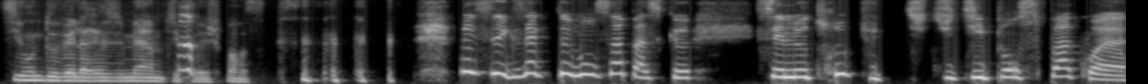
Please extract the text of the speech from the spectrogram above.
Si on devait le résumer un petit peu, je pense. Mais c'est exactement ça parce que c'est le truc, tu t'y penses pas quoi.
